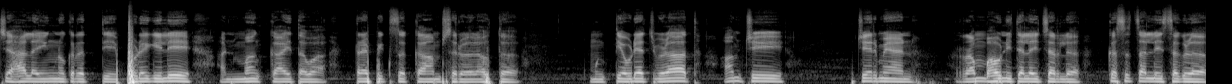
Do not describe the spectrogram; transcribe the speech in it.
चहाला इंग्नो करत ते पुढे गेले आणि मग काय तवा ट्रॅफिकचं काम सरळ होतं. मग तेवढ्याच वेळात आमचे चेअरमॅन रामभाऊनी त्याला विचारलं कसं चाललं आहे सगळं?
